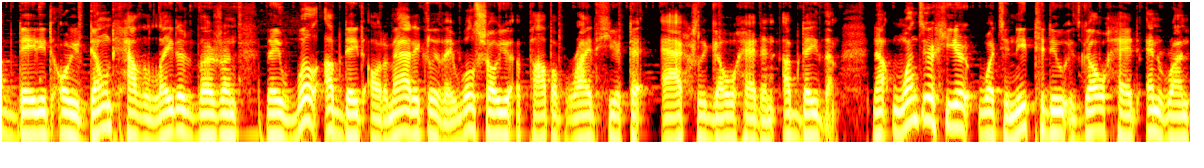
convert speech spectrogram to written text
updated or you don't have the latest version, they will update automatically. They will show you a pop-up right here to actually go ahead and update them. Now once you're here, what you need to do is go ahead and run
